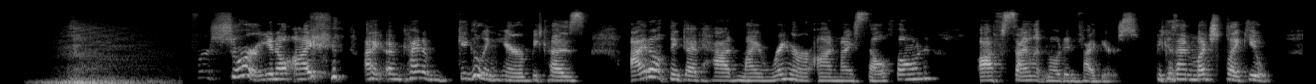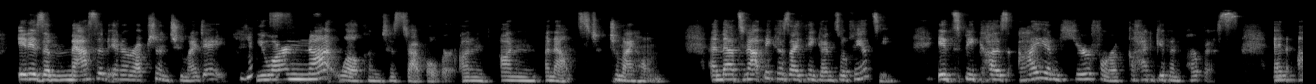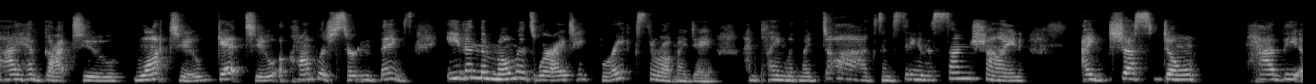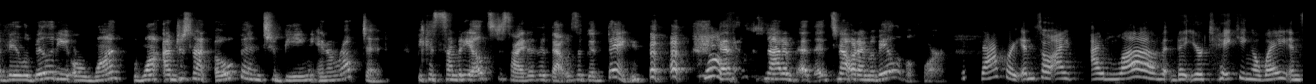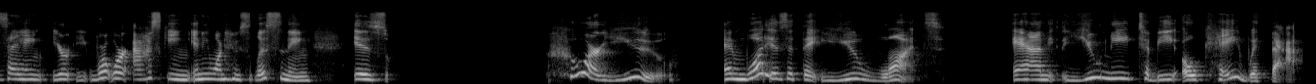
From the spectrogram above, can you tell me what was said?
For sure. You know, I, I I'm kind of giggling here because I don't think I've had my ringer on my cell phone off silent mode in five years because I'm much like you. It is a massive interruption to my day. Yes. You are not welcome to stop over un, unannounced to my home. And that's not because I think I'm so fancy. It's because I am here for a God given purpose. And I have got to want to get to accomplish certain things. Even the moments where I take breaks throughout my day, I'm playing with my dogs, I'm sitting in the sunshine. I just don't have the availability or want, want I'm just not open to being interrupted because somebody else decided that that was a good thing. Yes. That's not a, it's not what I'm available for. Exactly. And so I, I love that you're taking away and saying you're, what we're asking anyone who's listening is who are you and what is it that you want? And you need to be okay with that.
